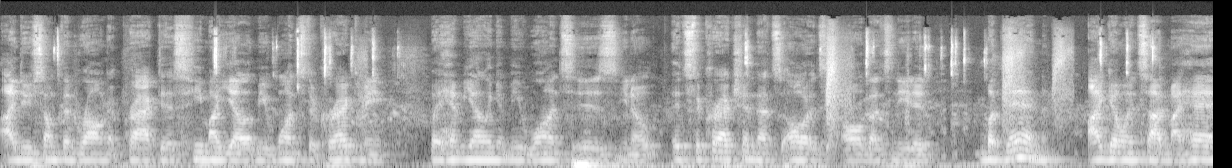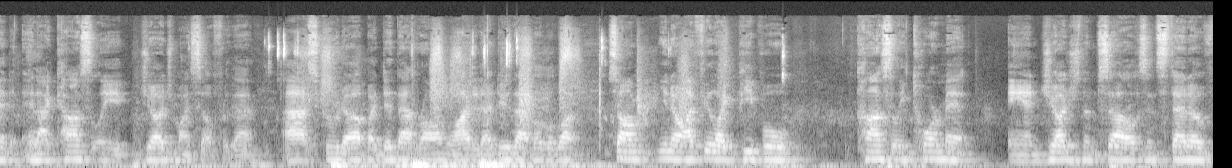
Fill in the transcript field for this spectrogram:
i do something wrong at practice he might yell at me once to correct me but him yelling at me once is you know it's the correction that's all it's all that's needed. But then i go inside my head and i constantly judge myself for that. "Ah, i screwed up i did that wrong why did i do that blah blah blah so i'm you know i feel like people constantly torment and judge themselves instead of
